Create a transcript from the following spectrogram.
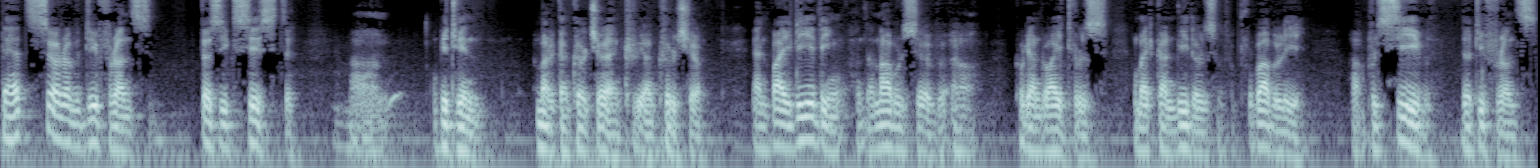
that sort of difference does exist um, between American culture and Korean culture. And by reading the novels of uh, Korean writers, American readers probably uh, perceive the difference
